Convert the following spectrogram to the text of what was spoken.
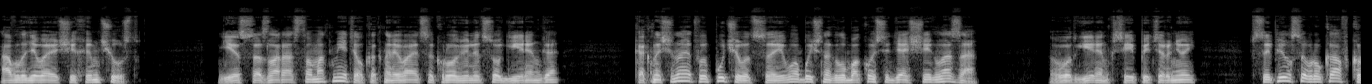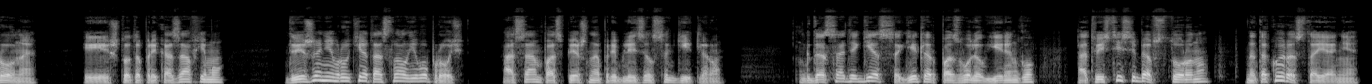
овладевающих им чувств. Гесс со злорадством отметил, как наливается кровью лицо Геринга, как начинают выпучиваться его обычно глубоко сидящие глаза. Вот Геринг всей пятерней вцепился в рукав Крона и, что-то приказав ему, движением руки отослал его прочь, а сам поспешно приблизился к Гитлеру. К досаде Гесса Гитлер позволил Герингу отвести себя в сторону на такое расстояние,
